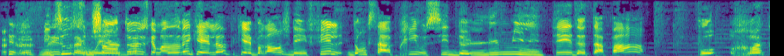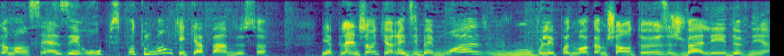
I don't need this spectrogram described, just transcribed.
Mitsu, c'est une chanteuse. Comment ça fait qu'elle est là puis qu'elle branche des fils? Donc, ça a pris aussi de l'humilité de ta part pour recommencer à zéro. Puis c'est pas tout le monde qui est capable de ça. Il y a plein de gens qui auraient dit, ben moi, vous ne voulez pas de moi comme chanteuse, je vais aller devenir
